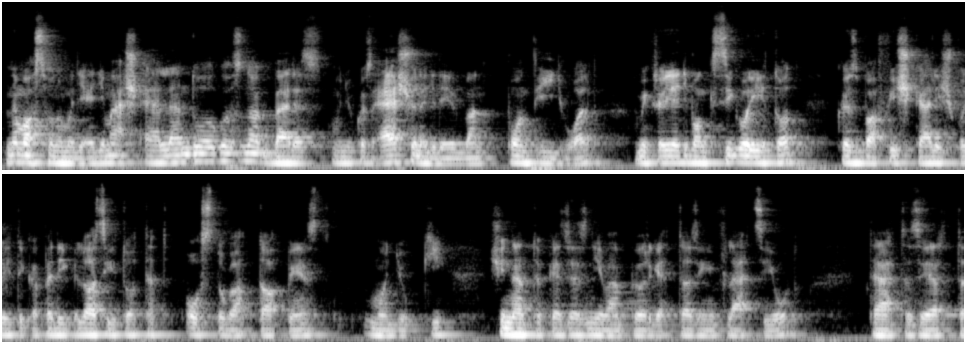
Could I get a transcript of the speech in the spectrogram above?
Nem azt mondom, hogy egymás ellen dolgoznak, bár ez mondjuk az első negyed évben pont így volt, amikor a jegybank szigorított, közben a fiskális politika pedig lazított, tehát osztogatta a pénzt, mondjuk ki, és innentől kezdve ez nyilván pörgette az inflációt. Tehát azért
